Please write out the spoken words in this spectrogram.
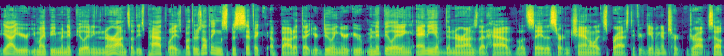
yeah you you might be manipulating the neurons of these pathways but there's nothing specific about it that you're doing. You're, you're manipulating any of the neurons that have let's say the certain channel expressed if you're giving a certain drug. So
